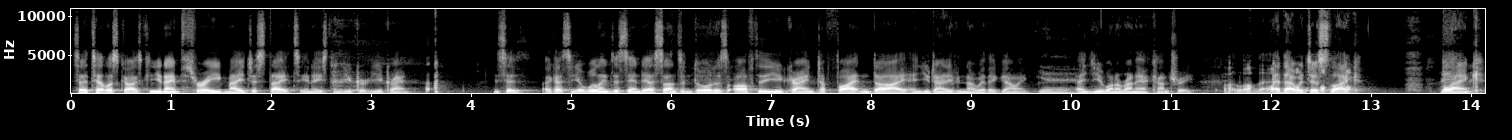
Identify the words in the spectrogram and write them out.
So tell us, guys, can you name three major states in eastern Uk- Ukraine?" He says, "Okay, so you're willing to send our sons and daughters off to the Ukraine to fight and die, and you don't even know where they're going, Yeah. and you want to run our country." I love that. And they were just like blank,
